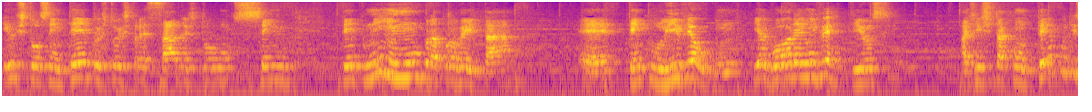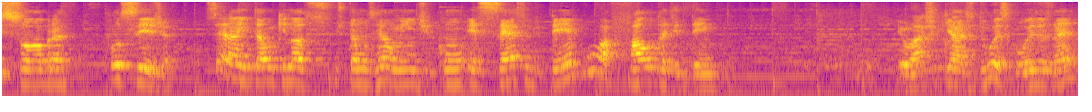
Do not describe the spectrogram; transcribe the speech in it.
eu estou sem tempo, eu estou estressado, eu estou sem tempo nenhum para aproveitar é, tempo livre algum. E agora inverteu-se. A gente está com tempo de sobra, ou seja, será então que nós estamos realmente com excesso de tempo ou a falta de tempo? Eu acho que as duas coisas, né?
